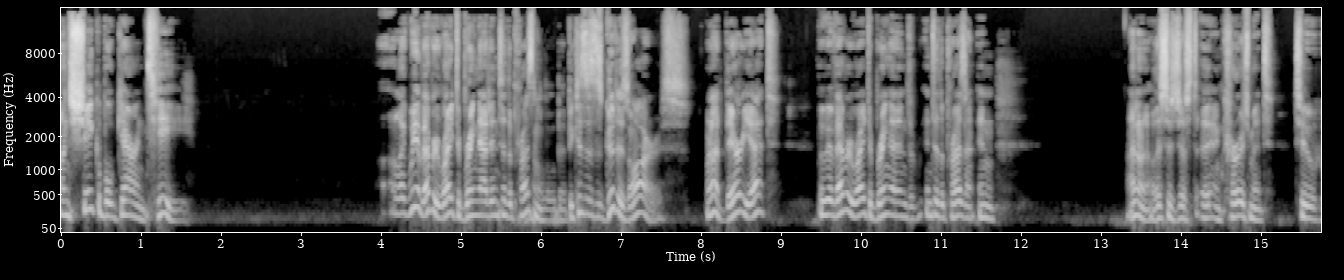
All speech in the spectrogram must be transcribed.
unshakable guarantee. Like we have every right to bring that into the present a little bit because it's as good as ours. We're not there yet, but we have every right to bring that into, into the present. And I don't know. This is just an encouragement to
